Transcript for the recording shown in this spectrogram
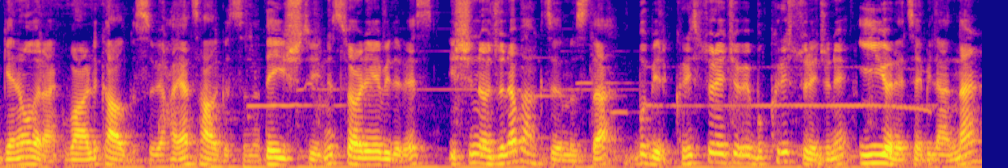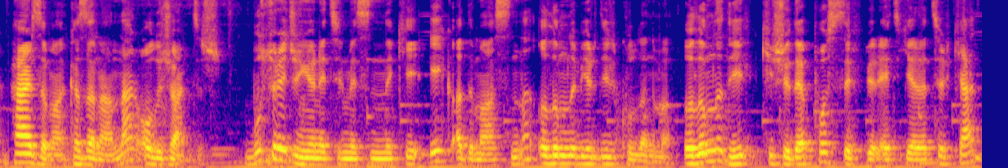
genel olarak varlık algısı ve hayat algısını değiştiğini söyleyebiliriz. İşin özüne baktığımızda bu bir kriz süreci ve bu kriz sürecini iyi yönetebilenler her zaman kazananlar olacaktır. Bu sürecin yönetilmesindeki ilk adım aslında ılımlı bir dil kullanımı. Ilımlı dil kişide pozitif bir etki yaratırken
